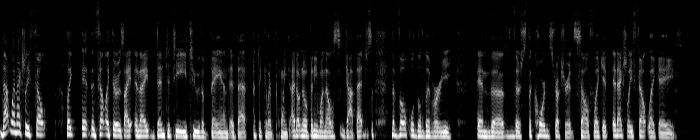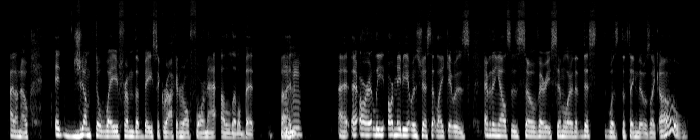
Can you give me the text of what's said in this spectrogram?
that one actually felt like it, it felt like there was i- an identity to the band at that particular point. I don't know if anyone else got that. Just the vocal delivery and the there's the chord structure itself. Like it it actually felt like a I don't know. It jumped away from the basic rock and roll format a little bit, but Mhm. uh, or at least or maybe it was just that like it was everything else is so very similar that this was the thing that was like oh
